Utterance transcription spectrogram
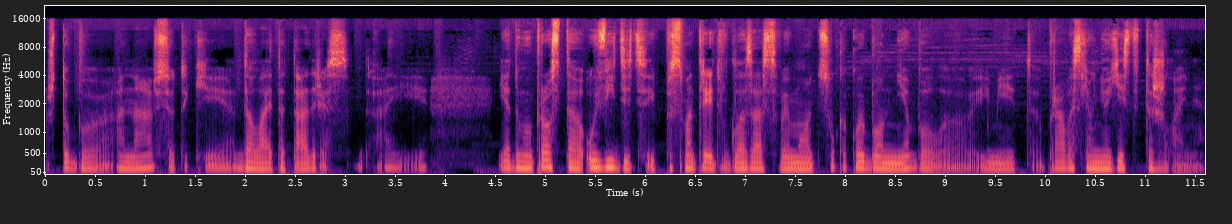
чтобы она все-таки дала этот адрес. Да, и я думаю, просто увидеть и посмотреть в глаза своему отцу, какой бы он ни был, э, имеет право, если у нее есть это желание.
